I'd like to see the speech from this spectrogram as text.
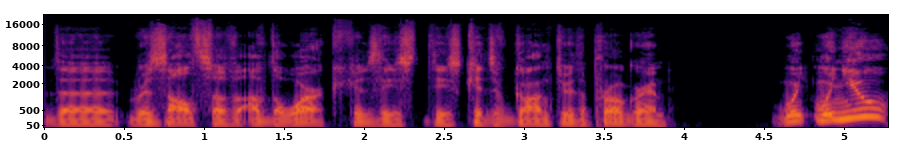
the results of of the work because these these kids have gone through the program. When when you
